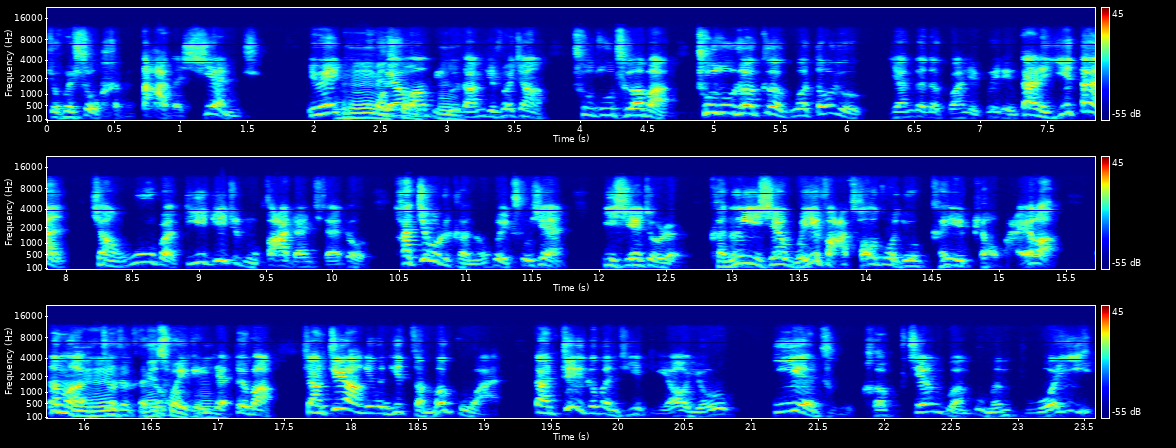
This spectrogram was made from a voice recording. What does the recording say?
就会受很大的限制。因为互联网，比如咱们就说像出租车吧，出租车各国都有。严格的管理规定，但是，一旦像 Uber、滴滴这种发展起来之后，它就是可能会出现一些，就是可能一些违法操作就可以漂白了。那么，就是可能会给一些，对吧？像这样的问题怎么管？但这个问题得要由业主和监管部门博弈，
